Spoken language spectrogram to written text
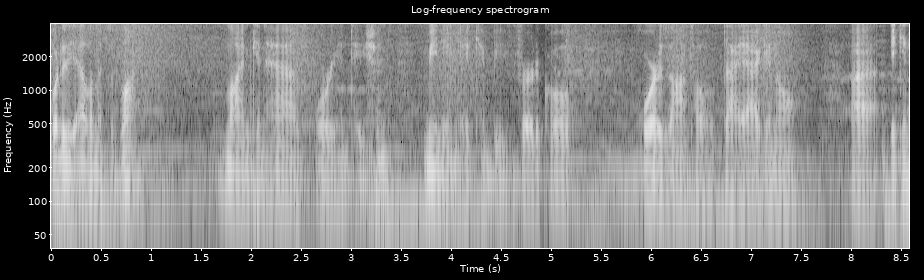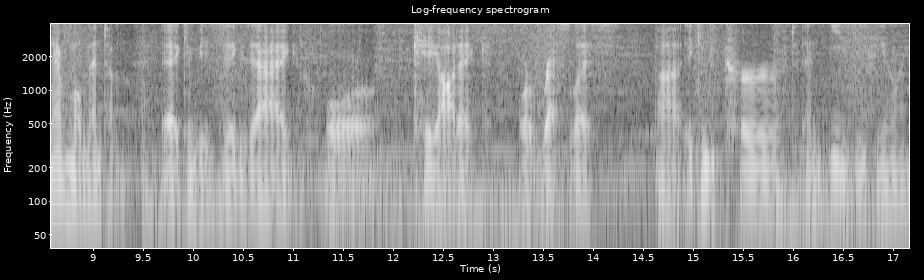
what are the elements of line? Line can have orientation, meaning it can be vertical, horizontal, diagonal. Uh, it can have momentum. It can be zigzag or chaotic or restless. Uh, it can be curved and easy feeling.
